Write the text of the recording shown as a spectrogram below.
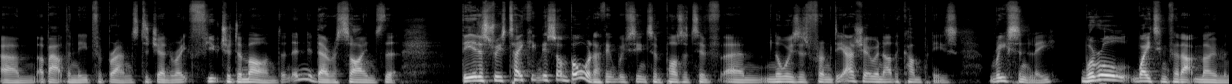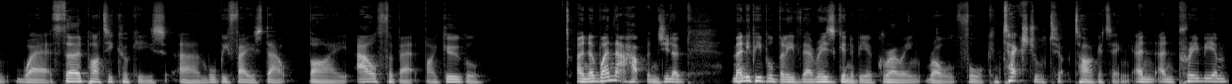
um, about the need for brands to generate future demand, and, and there are signs that the industry is taking this on board. I think we've seen some positive um, noises from Diageo and other companies recently. We're all waiting for that moment where third party cookies um, will be phased out by Alphabet, by Google. And when that happens, you know, many people believe there is going to be a growing role for contextual t- targeting, and, and premium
